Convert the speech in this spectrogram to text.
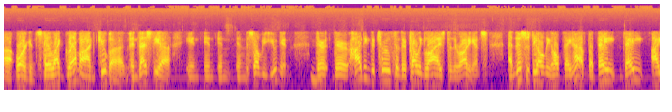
uh, organs. They're like Granma in Cuba, Izvestia in, in, in, in the Soviet Union. They're, they're hiding the truth and they're telling lies to their audience. And this is the only hope they have. But they, they, I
